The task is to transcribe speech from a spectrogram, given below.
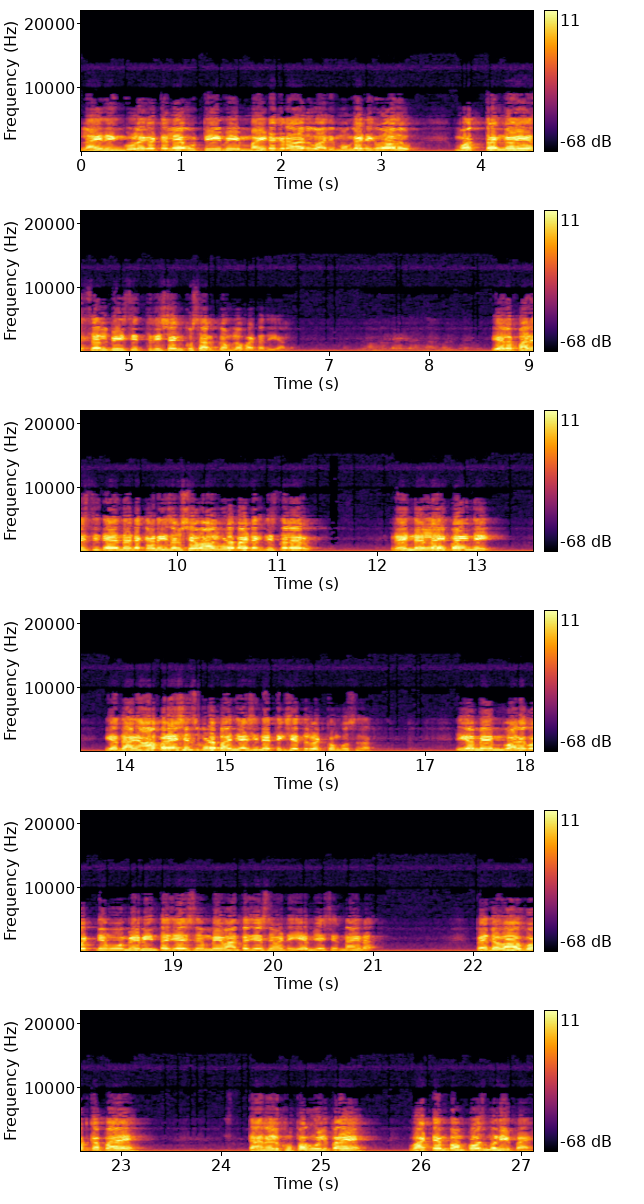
లైనింగ్ గులగొట్టలేవు టీవీ బయటకు రాదు అది ముంగటికి పోదు. మొత్తంగా ఎస్ఎల్బిసి త్రిశంకు సర్గంలో పట్టదీయాలి ఇలా పరిస్థితి ఏంటంటే కనీసం శవాలు కూడా బయటకు తీస్తలేరు. రెండు నెలలు అయిపోయింది. ఇక దాని ఆపరేషన్స్ కూడా బంద్ చేసి నెత్తికి చేతులు పెట్టుకొని కూర్చున్నారు. ఇక మేము వడగొట్టినాము మేము ఇంత చేసినాం మేము అంత చేసినామంటే ఏం చేసింది నాయన? పెద్దవాగు కొట్టకపాయ్ టనల్ కుప్పగూలిపాయ్ వట్టెం పంపోజ్ మునిగిపాయ్.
